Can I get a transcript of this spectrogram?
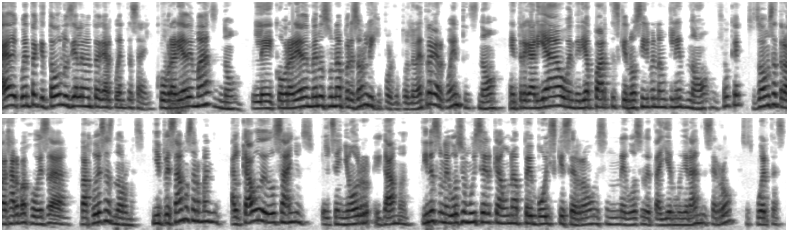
haga de cuenta que todos los días le van a entregar cuentas a él. ¿Cobraría de más? No. ¿Le cobraría de menos una persona? Le dije, porque pues le va a entregar cuentas. No. ¿Entregaría o vendería partes que no sirven a un cliente? No. dije, ok. Entonces vamos a trabajar bajo, esa, bajo esas normas. Y empezamos, Armando. Al cabo de dos años, el señor Gama tiene su negocio muy cerca a una P-Boys que cerró. Es un negocio de taller muy grande. Cerró sus puertas.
